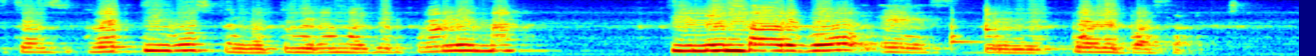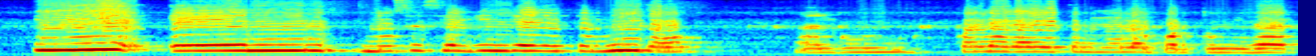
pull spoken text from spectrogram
estos reactivos, que no tuvieron mayor problema. Sin embargo, este, puede pasar. Y no sé si alguien ya haya tenido, algún colega haya tenido la oportunidad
